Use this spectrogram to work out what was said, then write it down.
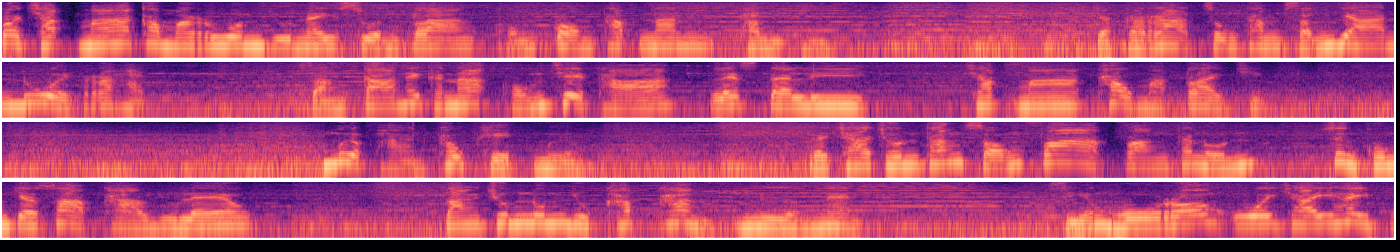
ก็ชักม้าเข้ามารวมอยู่ในส่วนกลางของกองทัพนั้นทันทีจักรราชทรงทำสัญญาณด้วยพระหัตถ์สั่งการให้คณะของเชษฐาและสเตลี ชักม้าเข้ามาใกล้ชิด เมื่อผ่านเข้าเขตเมือง ประชาชนทั้งสองฝากฝั่งถนน ซึ่งคงจะทราบข่าวอยู่แล้ว ต่างชุมนุมอยู่คับข้างเนืองแน่น เสียงโห่ร้องอวยชัยให้พ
